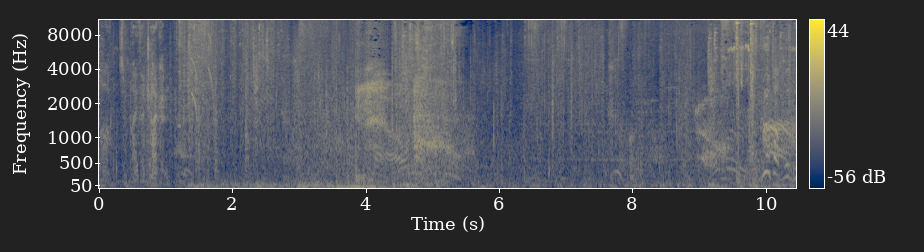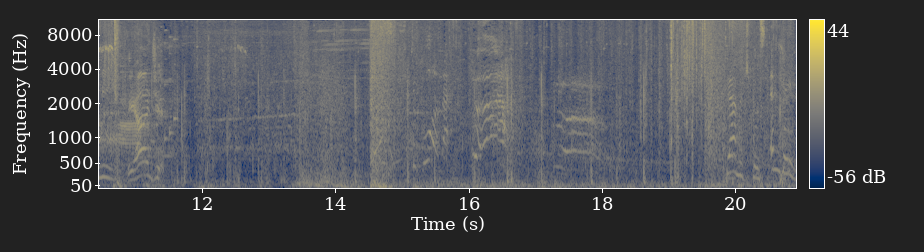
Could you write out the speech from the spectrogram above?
Locked by the dragon. Group up with me. Behind you. Can do.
